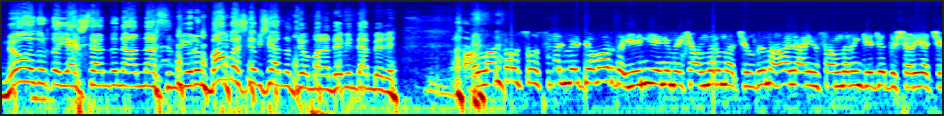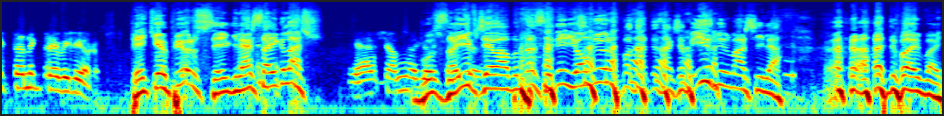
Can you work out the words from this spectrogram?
Ne olur da yaşlandığını anlarsın diyorum. Bambaşka bir şey anlatıyorsun bana deminden beri. Allah'tan sosyal medya var da yeni yeni mekanların açıldığını hala insanların gece dışarıya çıktığını görebiliyorum. Peki öpüyoruz. Sevgiler saygılar. İyi akşamlar. Bu zayıf cevabından seni yolluyoruz pazartesi akşamı İzmir marşıyla. Hadi bay bay.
